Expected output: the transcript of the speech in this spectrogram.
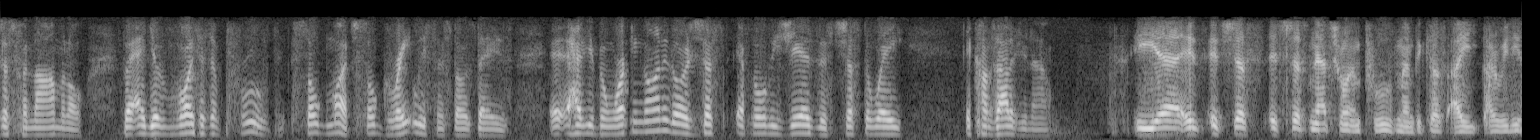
just phenomenal. But and your voice has improved so much, so greatly since those days. Uh, Have you been working on it, or it's just after all these years, it's just the way it comes out of you now? Yeah, it's it's just it's just natural improvement because I I really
